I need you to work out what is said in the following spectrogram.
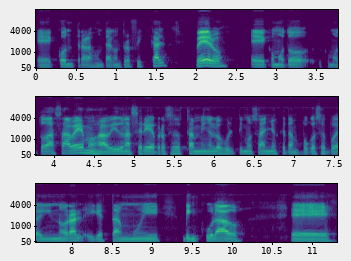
eh, contra la Junta de Control Fiscal, pero eh, como, todo, como todas sabemos, ha habido una serie de procesos también en los últimos años que tampoco se pueden ignorar y que están muy vinculados eh,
